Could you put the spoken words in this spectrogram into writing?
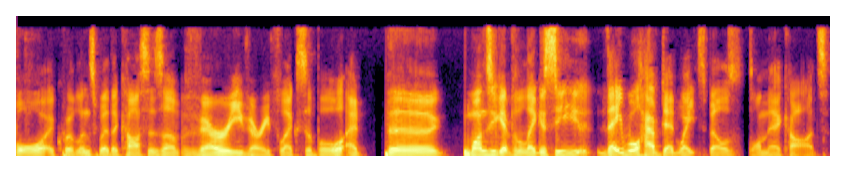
IV equivalents, where the casters are very, very flexible, at the ones you get for the legacy, they will have dead weight spells on their cards,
